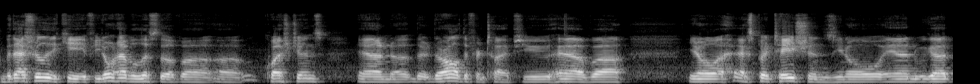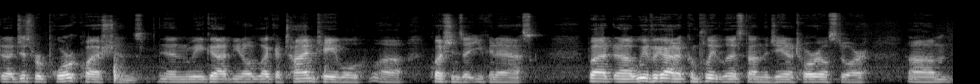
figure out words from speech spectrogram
but that's really the key. If you don't have a list of uh, uh, questions, and uh, they're, they're, all different types. You have, uh, you know, expectations, you know, and we got uh, just rapport questions, and we got, you know, like a timetable uh, questions that you can ask. But we've got a complete list on the janitorial store. Um,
